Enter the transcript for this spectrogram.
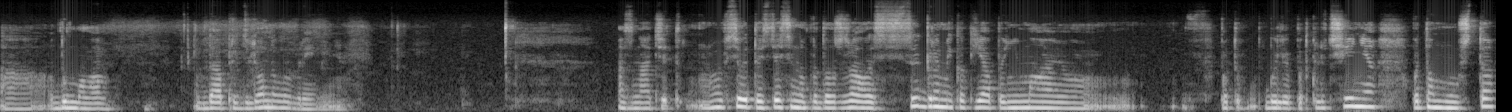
а, думала до определенного времени. А значит, ну, все это, естественно, продолжалось с играми, как я понимаю, были подключения, потому что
